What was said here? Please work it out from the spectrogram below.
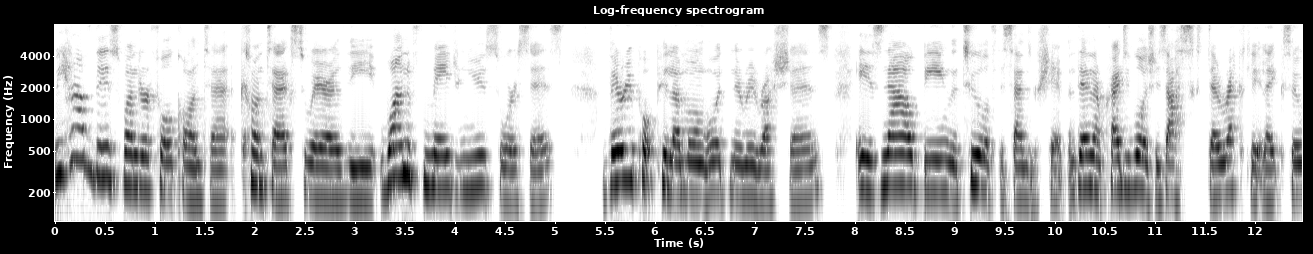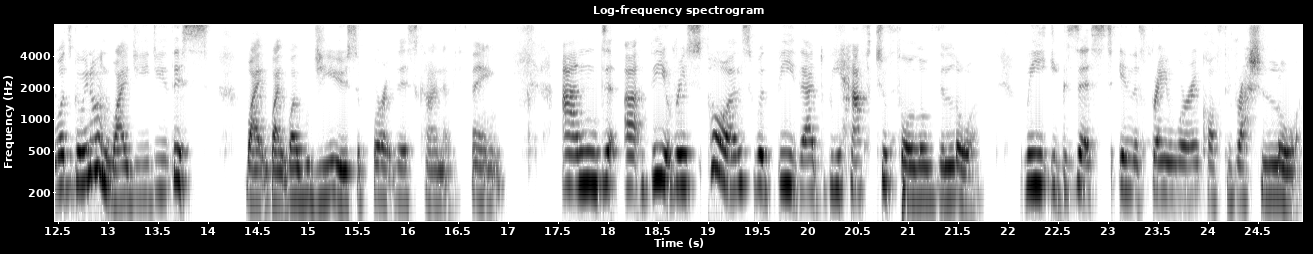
We have this wonderful context, context where the one of major news sources, very popular among ordinary Russians, is now being the tool of the censorship. And then Arkady Volozh is asked directly, like, so what's going on? Why do you do this? Why, why, why would you support this kind of thing? And uh, the response would be that we have to follow the law. We exist in the framework of the Russian law.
